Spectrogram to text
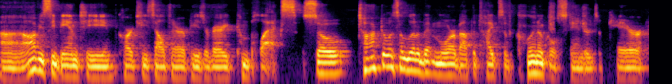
Uh, obviously, BMT, CAR T cell therapies are very complex. So, talk to us a little bit more about the types of clinical standards of care,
